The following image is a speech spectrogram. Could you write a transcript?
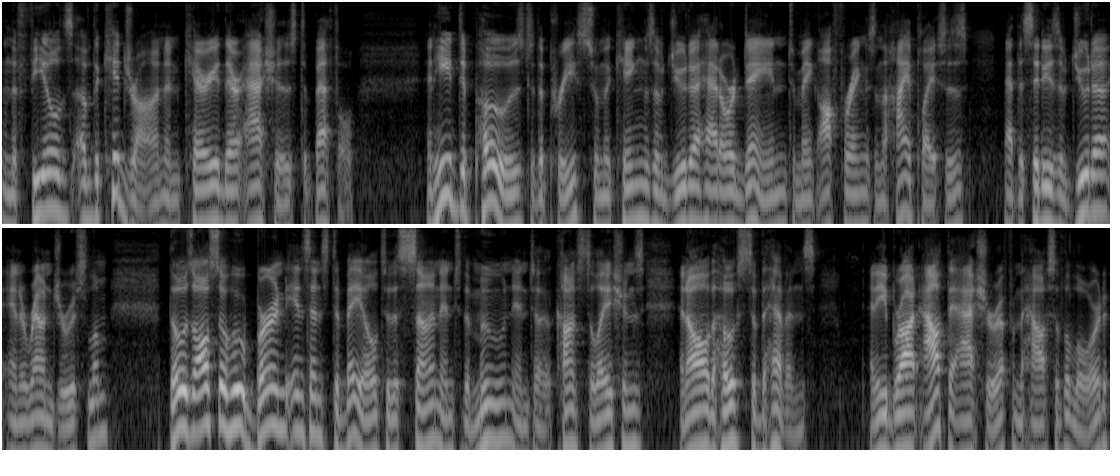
in the fields of the Kidron, and carried their ashes to Bethel. And he deposed the priests whom the kings of Judah had ordained to make offerings in the high places at the cities of Judah and around Jerusalem, those also who burned incense to Baal, to the sun, and to the moon, and to the constellations, and all the hosts of the heavens. And he brought out the Asherah from the house of the Lord,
